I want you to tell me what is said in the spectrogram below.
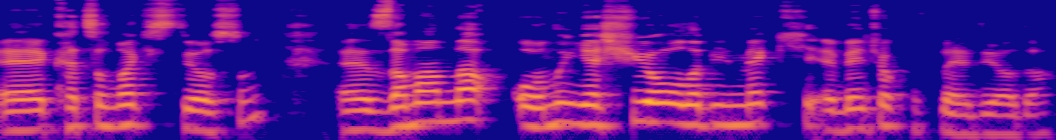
e, katılmak istiyorsun. E, zamanla onu yaşıyor olabilmek e, beni çok mutlu ediyordu.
